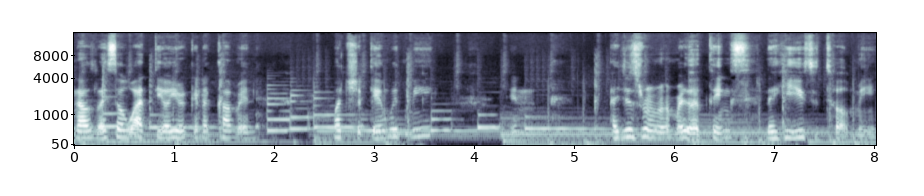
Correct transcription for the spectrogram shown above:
and I was like so what tío you're gonna come and watch the game with me? And I just remember the things that he used to tell me.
